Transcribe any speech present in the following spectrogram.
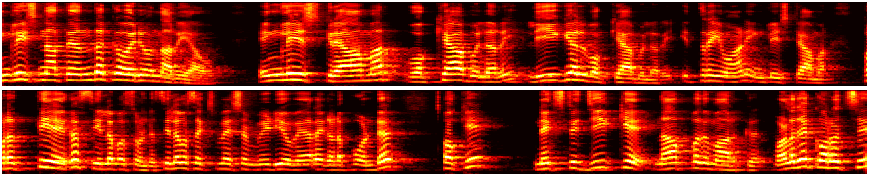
ഇംഗ്ലീഷിനകത്ത് എന്തൊക്കെ വരുമെന്ന് അറിയാവോ English grammar vocabulary legal vocabulary ഇത്രയുമാണ് ഇംഗ്ലീഷ് ഗ്രാമർ. പ്രത്യേക സിലബസ് ഉണ്ട്. സിലബസ് എക്സ്പ്ലനേഷൻ വീഡിയോ വേറെ കിടപ്പുണ്ട്. ഓക്കെ നെക്സ്റ്റ് ജി കെ നാൽപ്പത് മാർക്ക്. വളരെ കുറച്ച്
